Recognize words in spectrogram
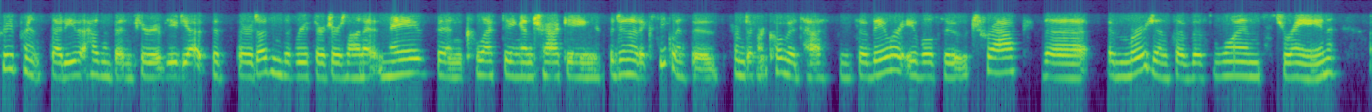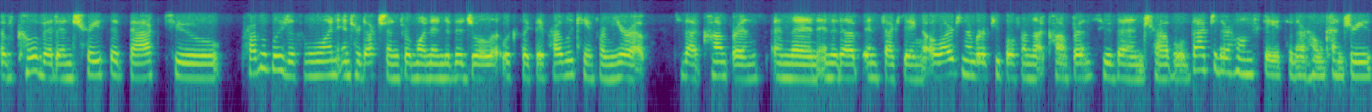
preprint study that hasn't been peer reviewed yet, but there are dozens of researchers on it, and they've been collecting and tracking the genetic sequences from different COVID tests. And so they were able to track the emergence of this one strain of COVID and trace it back to probably just one introduction from one individual. It looks like they probably came from Europe to that conference and then ended up infecting a large number of people from that conference who then traveled back to their home states and their home countries,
